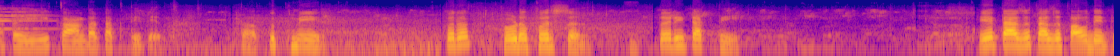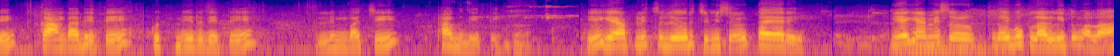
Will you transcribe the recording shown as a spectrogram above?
आता ही कांदा टाकते त्यात. आता कोथमीर परत थोडं फरसन तरी टाकते. हे ताजं ताजं पाव देते कांदा देते कोथमीर देते लिंबाची फाग देते. ही घ्या आपली चुलीवरची मिसळ तयार आहे. हे घ्या मिसळ लय भूक लागली तुम्हाला.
